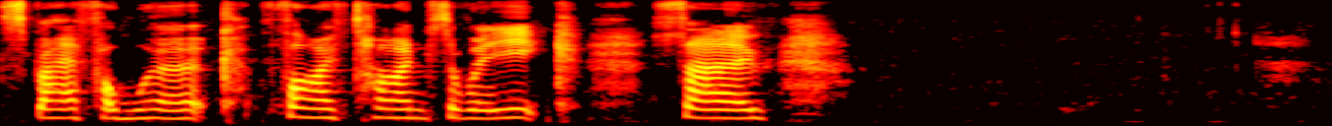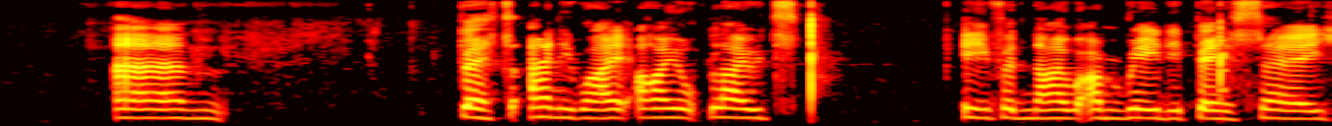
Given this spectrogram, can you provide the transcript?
spare from work five times a week. So um but anyway I upload even though I'm really busy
